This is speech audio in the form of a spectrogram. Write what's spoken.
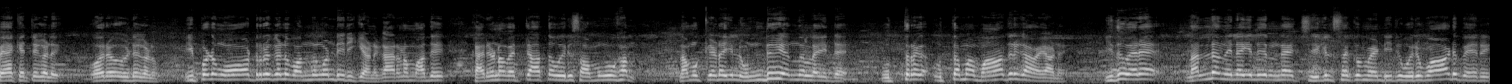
പാക്കറ്റുകൾ ഓരോ വീടുകളും. ഇപ്പോഴും ഓർഡറുകൾ വന്നുകൊണ്ടിരിക്കുകയാണ്. കാരണം അത് കരുണ പറ്റാത്ത ഒരു സമൂഹം നമുക്കിടയിൽ ഉണ്ട് എന്നുള്ളതിന്റെ ഉത്ര ഉത്തമ മാതൃകയാണ്. ഇതുവരെ നല്ല നിലയിൽ തന്നെ ചികിത്സക്കും വേണ്ടിയിട്ട് ഒരുപാട് പേര്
